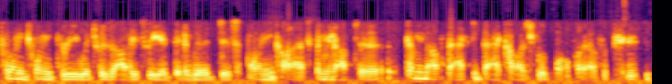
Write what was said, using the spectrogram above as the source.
2023, which was obviously a bit of a disappointing class coming off to coming off back-to-back college football playoff appearances.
